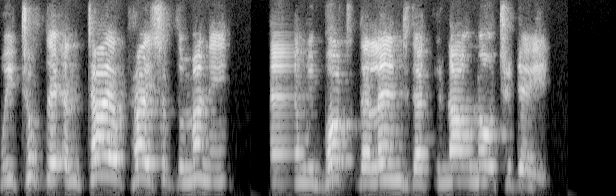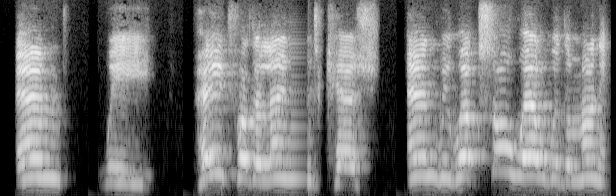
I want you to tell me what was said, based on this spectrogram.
we took the entire price of the money and we bought the land that you now know today. And we paid for the land cash, and we worked so well with the money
